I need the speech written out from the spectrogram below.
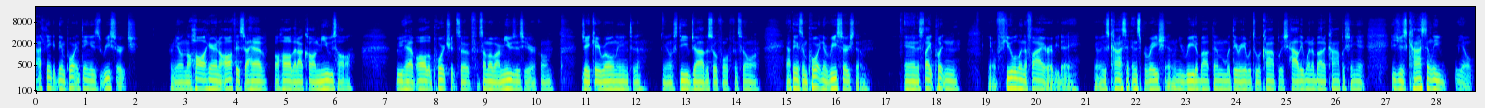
I think the important thing is research. You know, in the hall here in the office, I have a hall that I call Muse Hall. We have all the portraits of some of our muses here, from J.K. Rowling to you know Steve Jobs and so forth and so on. And I think it's important to research them, and it's like putting you know fuel in the fire every day. You know, there's constant inspiration when you read about them, what they were able to accomplish, how they went about accomplishing it. It's just constantly, you know,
